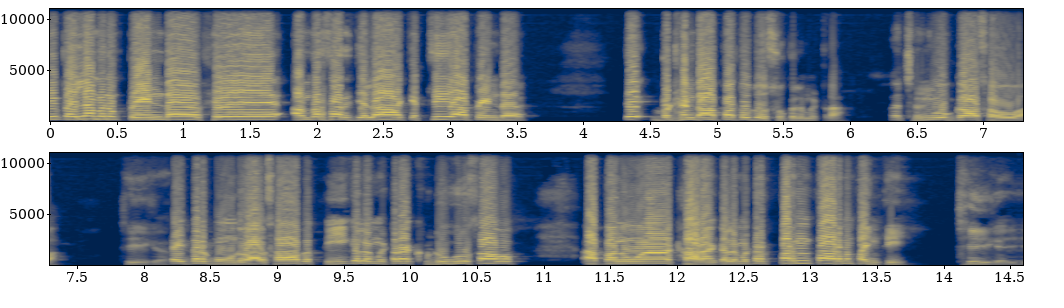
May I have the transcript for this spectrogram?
ਤੇ ਪਹਿਲਾਂ ਮੈਨੂੰ ਪਿੰਡ ਫੇ ਅੰਮ੍ਰਿਤਸਰ ਜ਼ਿਲ੍ਹਾ ਕਿੱਥੇ ਆ ਪਿੰਡ? ਤੇ ਬਠਿੰਡਾ ਆਪਾਂ ਤੋਂ 200 ਕਿਲੋਮੀਟਰ ਆ। ਅੱਛਾ ਮੋਗਾ 100 ਆ। ਠੀਕ ਆ। ਤੇ ਇੱਧਰ ਗੋਂਦਵਾਲ ਸਾਹਿਬ 30 ਕਿਲੋਮੀਟਰ ਆ ਖਡੂਰ ਸਾਹਿਬ ਆਪਾਂ ਨੂੰ ਆ 18 ਕਿਲੋਮੀਟਰ ਤਰਨਤਾਰਨ 35 ਠੀਕ ਹੈ ਜੀ।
